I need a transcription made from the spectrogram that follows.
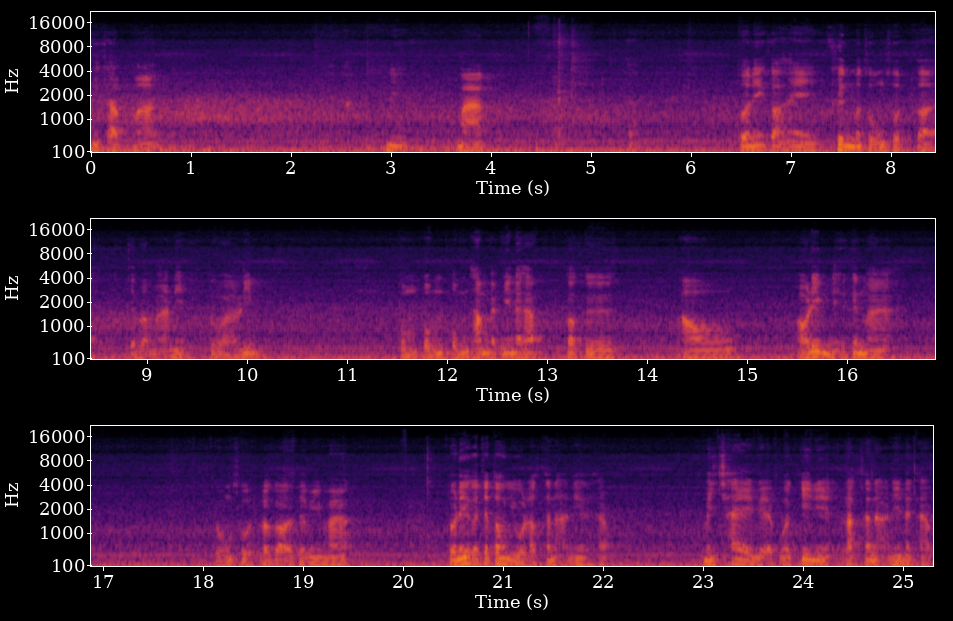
นี่ครับมาร์กนี่มาร์กครับตัวนี้ก็ให้ขึ้นมาสูงสุดก็จะประมาณนี้ตัวริม ผมผมผมทำแบบนี้นะครับ ก็คือเอาเอาริมเนี่ยขึ้นมา สูงสุดแล้วก็จะมีมาร์กตัวนี้ก็จะต้องอยู่ลักษณะนี้นะครับ ไม่ใช่แบบเมื่อกี้นี่ลักษณะนี้นะครับ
